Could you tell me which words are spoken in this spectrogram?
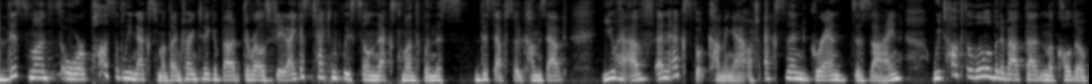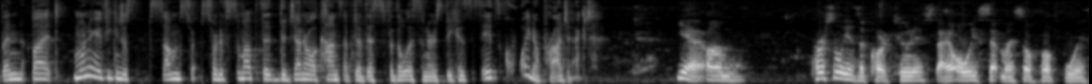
this month, or possibly next month, I'm trying to think about the relative date. I guess technically still next month when this this episode comes out. You have an X book coming out, X Men Grand Design. We talked a little bit about that in the cold open, but I'm wondering if you can just some sort of sum up the, the general concept of this for the listeners because it's quite a project. Yeah, um, personally, as a cartoonist, I always set myself up with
